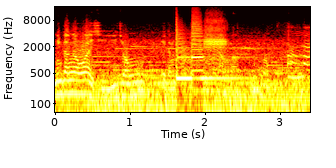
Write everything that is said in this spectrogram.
恁感觉我也是迄种会讲人吗？Oh, no.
